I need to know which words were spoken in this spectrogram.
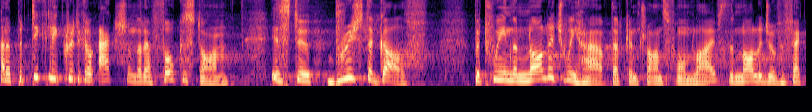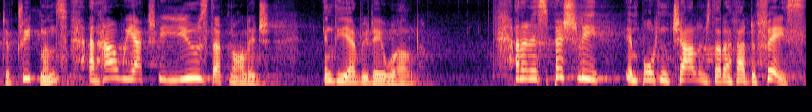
and a particularly critical action that I've focused on is to bridge the gulf between the knowledge we have that can transform lives, the knowledge of effective treatments, and how we actually use that knowledge in the everyday world. And an especially important challenge that I've had to face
